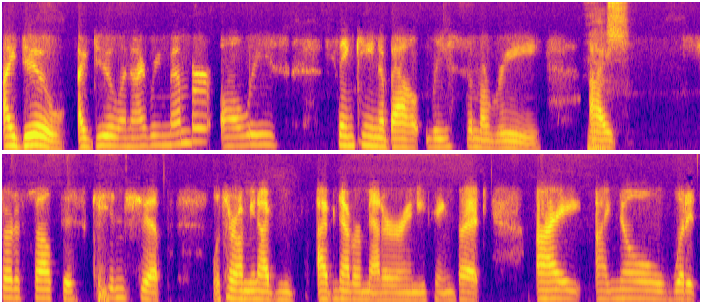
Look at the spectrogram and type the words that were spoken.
I do. I do. And I remember always thinking about Lisa Marie. I- Sort of felt this kinship with her. I mean, I've I've never met her or anything, but I I know what it's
